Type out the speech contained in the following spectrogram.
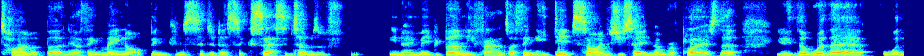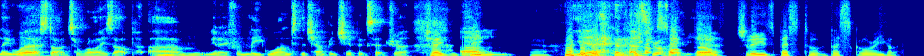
time at Burnley, I think may not have been considered a success in terms of you know maybe Burnley fans. I think he did sign, as you say, a number of players that you know that were there when they were starting to rise up. Mm. Um, mm. You know, from League One to the Championship, etc. Um, yeah, yeah that's right. Yeah. Actually, his best best scorer. He got.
